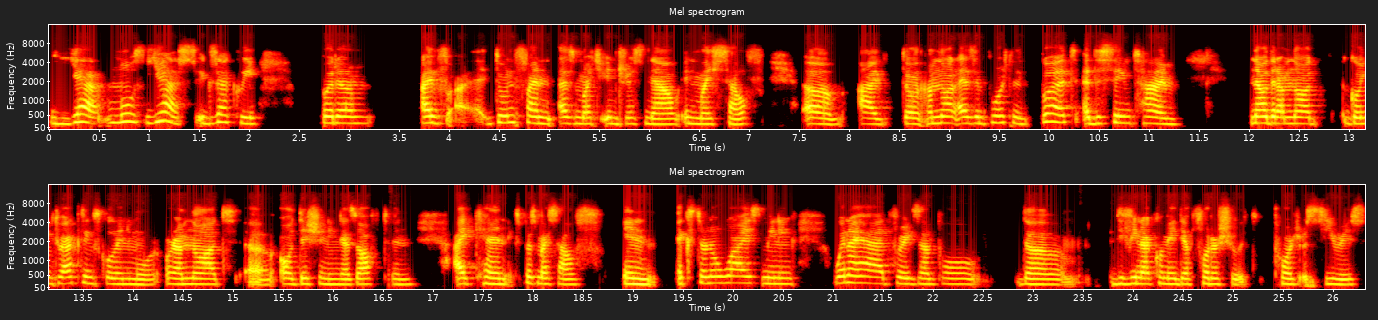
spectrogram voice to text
yeah most yes exactly but um I've I don't find as much interest now in myself. Um, I don't. I'm not as important, but at the same time, now that I'm not going to acting school anymore or I'm not uh, auditioning as often, I can express myself in external wise. Meaning, when I had, for example, the Divina Commedia photo shoot portrait series,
